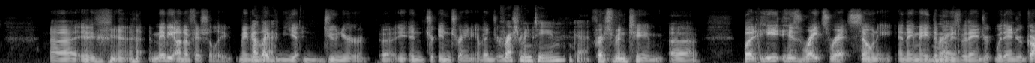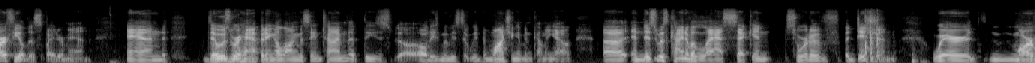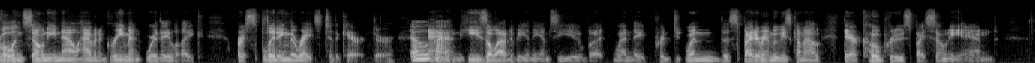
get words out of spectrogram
uh maybe unofficially maybe okay. like junior uh, in in training avenger freshman training. team okay freshman team uh but he his rights were at sony and they made the right. movies with andrew with andrew garfield as spider-man and those were happening along the same time that these uh, all these movies that we've been watching have been coming out uh and this was kind of a last second sort of addition where marvel and sony now have an agreement where they like are splitting the rights to the character. Oh, okay. And he's allowed to be in the MCU, but when they produ- when the Spider-Man movies come out, they're co-produced by Sony and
